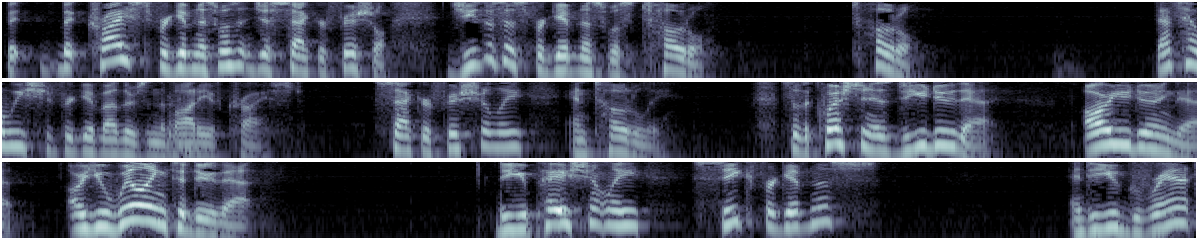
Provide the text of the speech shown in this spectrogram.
But, but Christ's forgiveness wasn't just sacrificial, Jesus' forgiveness was total. Total. That's how we should forgive others in the body of Christ sacrificially and totally. So the question is do you do that? Are you doing that? Are you willing to do that? Do you patiently seek forgiveness? And do you grant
